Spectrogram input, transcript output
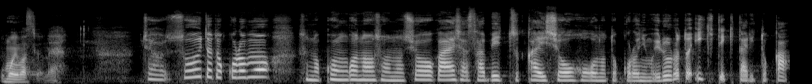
思いますよね。じゃあ、そういったところも、その今後のその障害者差別解消法のところにもいろいろと生きてきたりとか、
